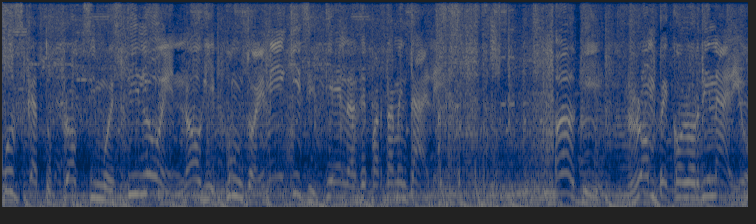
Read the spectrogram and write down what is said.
Busca tu próximo estilo en Ogi.mx y tiendas departamentales. Ogi, rompe con lo ordinario.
